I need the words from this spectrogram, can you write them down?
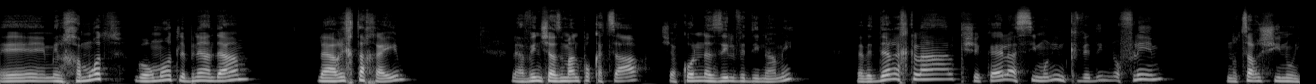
אה, מלחמות גורמות לבני אדם להאריך את החיים, להבין שהזמן פה קצר, שהכל נזיל ודינמי, ובדרך כלל כשכאלה אסימונים כבדים נופלים, נוצר שינוי.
